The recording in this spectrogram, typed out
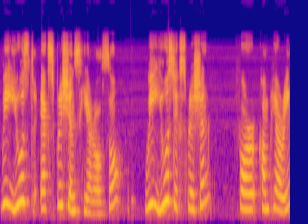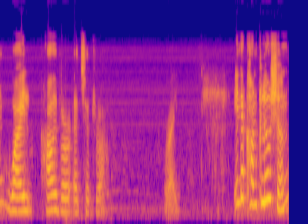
We used expressions here also. We used expression for comparing while however etc. Right. In the conclusion,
